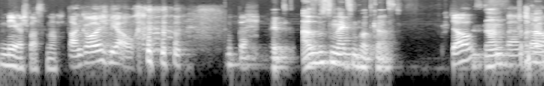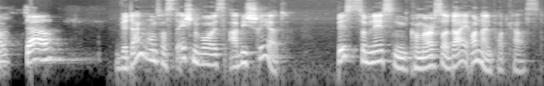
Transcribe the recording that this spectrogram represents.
mega Spaß gemacht. Danke euch, mir auch. Super. Also bis zum nächsten Podcast. Ciao. Bis dann. dann ciao, ciao. Ciao. Wir danken unserer Station Voice Abi Schreert. Bis zum nächsten Commerce or Die Online Podcast.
